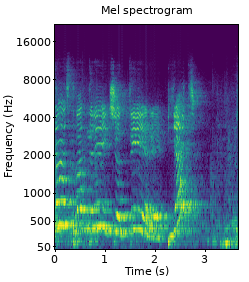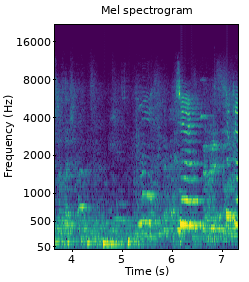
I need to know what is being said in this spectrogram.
Раз, два, три, чотири, п'ять. Ну, це таке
